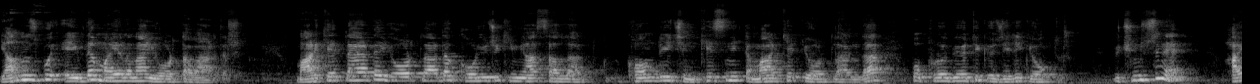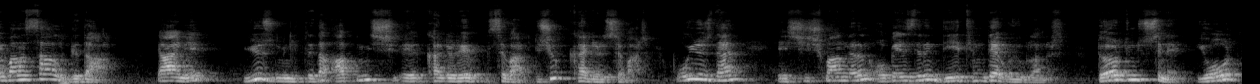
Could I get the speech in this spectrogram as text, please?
Yalnız bu evde mayalanan yoğurt da vardır. Marketlerde, yoğurtlarda koruyucu kimyasallar konduğu için kesinlikle market yoğurtlarında bu probiyotik özellik yoktur. Üçüncüsü ne? Hayvansal gıda. Yani 100 mililitrede 60 e, kalorisi var. Düşük kalorisi var. O yüzden e, şişmanların, obezlerin diyetinde uygulanır. Dördüncüsü ne? Yoğurt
